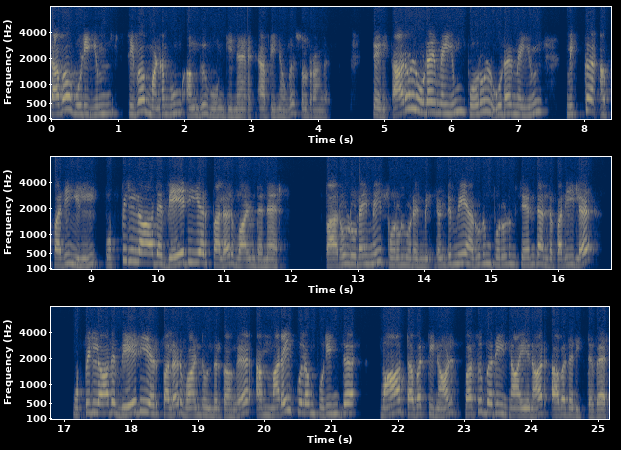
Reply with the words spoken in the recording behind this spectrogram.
தவ ஒளியும் சிவ மனமும் அங்கு ஓங்கின அப்படின்னு அவங்க சொல்றாங்க. சரி அருள் உடைமையும் பொருள் உடைமையும் மிக்க அப்பதியில் ஒப்பில்லாத வேதியர் பலர் வாழ்ந்தனர். அருள் உடைமை பொருள் உடைமை ரெண்டுமே அருளும் பொருளும் சேர்ந்த அந்த பதியில ஒப்பில்லாத வேதியர் பலர் வாழ்ந்து வந்திருக்காங்க. அம்மறை குலம் புரிந்த மா தவத்தினால் பசுபதி நாயனார் அவதரித்தவர்.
